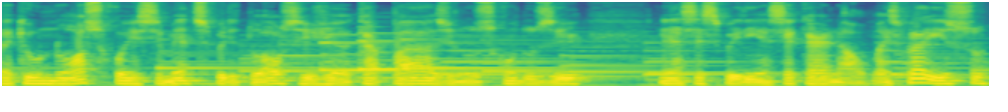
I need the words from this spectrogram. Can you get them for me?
para que o nosso conhecimento espiritual seja capaz de nos conduzir nessa experiência carnal. Mas para isso,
